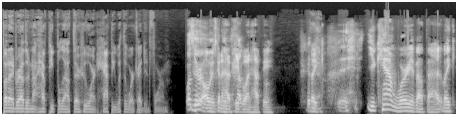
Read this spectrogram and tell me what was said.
but I'd rather not have people out there who aren't happy with the work I did for them. Well, You're always going to have people unhappy. like, you can't worry about that. Like,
